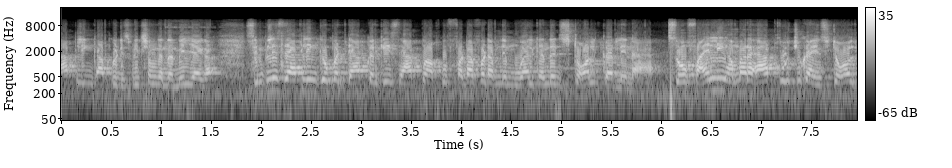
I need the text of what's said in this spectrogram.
ऐप लिंक आपको डिस्क्रिप्शन के अंदर मिल जाएगा। सिंपली से ऐप लिंक के ऊपर टैप करके इस ऐप को आपको फटाफट अपने मोबाइल के अंदर इंस्टॉल कर लेना है। सो फाइनली हमारा ऐप हो चुका है इंस्टॉल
